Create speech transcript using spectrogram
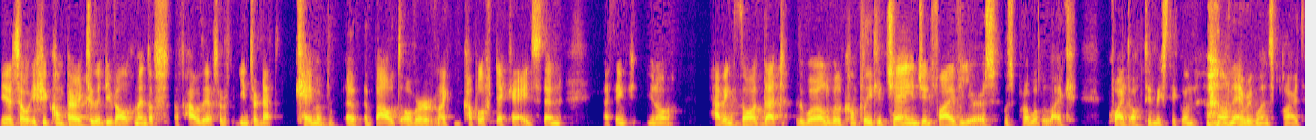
Know, so if you compare it to the development of, of how the sort of internet came ab- uh, about over like a couple of decades, then I think you know having thought that the world will completely change in five years was probably like quite optimistic on on everyone's part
